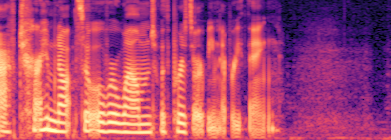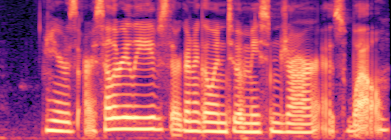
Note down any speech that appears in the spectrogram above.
after I'm not so overwhelmed with preserving everything. Here's our celery leaves. They're going to go into a mason jar as well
